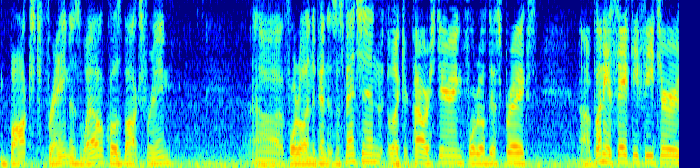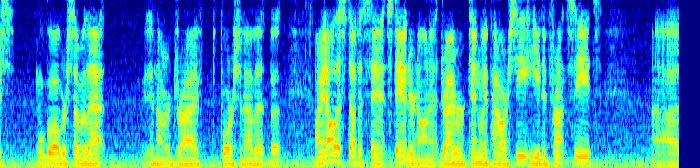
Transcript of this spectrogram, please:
boxed frame as well, closed box frame. Uh, four-wheel independent suspension, electric power steering, four-wheel disc brakes, uh, plenty of safety features. We'll go over some of that in our drive portion of it, but I mean, all this stuff is standard on it. Driver 10-way power seat, heated front seats, uh,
